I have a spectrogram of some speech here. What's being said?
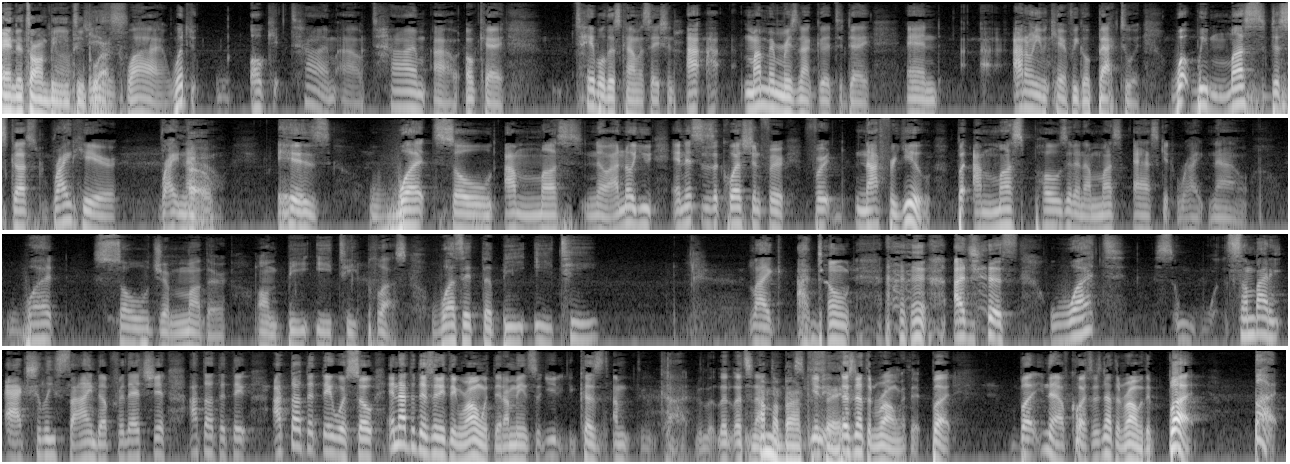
and it's on BET Oh, plus. why? What? Okay, time out. Time out. Okay, table this conversation. I, I my memory's not good today, and I, I don't even care if we go back to it. What we must discuss right here, right now, Uh-oh. is what sold. I must know. I know you, and this is a question for for not for you, but I must pose it and I must ask it right now. What sold your mother on BET Plus? Was it the BET? Like I don't, I just what? Somebody actually signed up for that shit. I thought that they, I thought that they were so, and not that there's anything wrong with it. I mean, because I'm, God, let, us not. I'm about this. to You know, say. there's nothing wrong with it, but, but you know, of course, there's nothing wrong with it. But, but,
